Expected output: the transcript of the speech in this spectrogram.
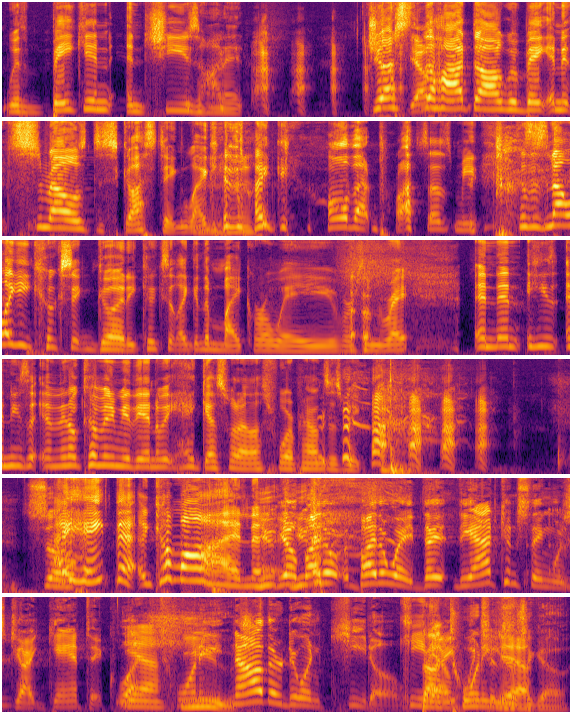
with bacon and cheese on it. Just Yep. the hot dog with bacon, and it smells disgusting. Like Mm-hmm. it's like all that processed meat because it's not like he cooks it good. He cooks it like in the microwave or something, right? And then he's and he's and then he'll come in to me at the end of the week. Hey, guess what? I lost four pounds this week. So I hate that. Come on. Yo, by the by the way, the the Atkins thing was gigantic. What Yeah. twenty? Huge. Now they're doing keto. Keto. about 20 which years Yeah. ago.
